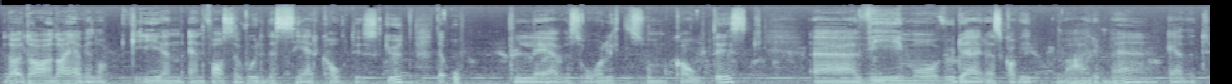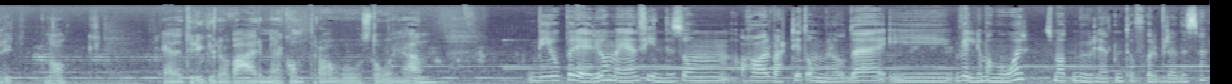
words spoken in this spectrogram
Da, da, da er vi nok i en, en, fase hvor det ser kaotisk ut. Det oppleves òg litt som kaotisk. Eh, vi må vurdere skal vi være med. Er det trygt nok? Er det tryggere å være med kontra å stå igjen? Vi opererer jo med en fiende som har vært i et område i veldig mange år. Som har hatt muligheten til å forberede seg.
